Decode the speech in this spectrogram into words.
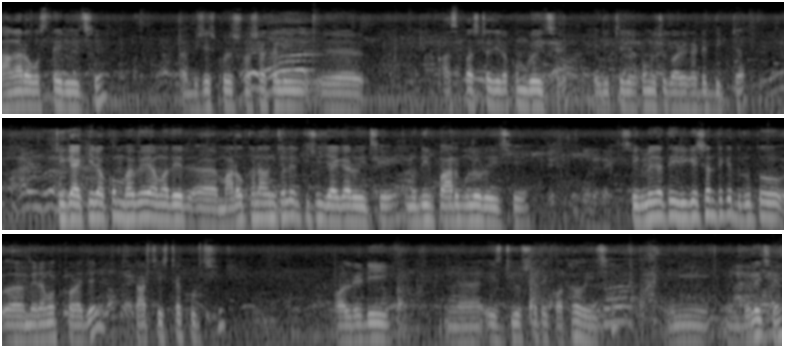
ভাঙার অবস্থায় রয়েছে। বিশেষ করে শশাখালী আশপাশটা যেরকম রয়েছে এই দিকটা যেরকম রয়েছে গড়েঘাটের দিকটা, ঠিক একই রকমভাবে আমাদের মারোখানা অঞ্চলের কিছু জায়গা রয়েছে, নদীর পাড়গুলো রয়েছে। সেগুলো যাতে ইরিগেশন থেকে দ্রুত মেরামত করা যায়, তার চেষ্টা করছি। অলরেডি এসডিওর সাথে কথা হয়েছে। উনি বলেছেন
